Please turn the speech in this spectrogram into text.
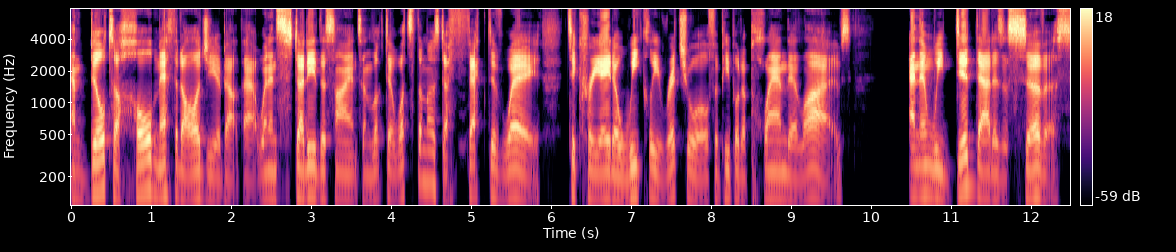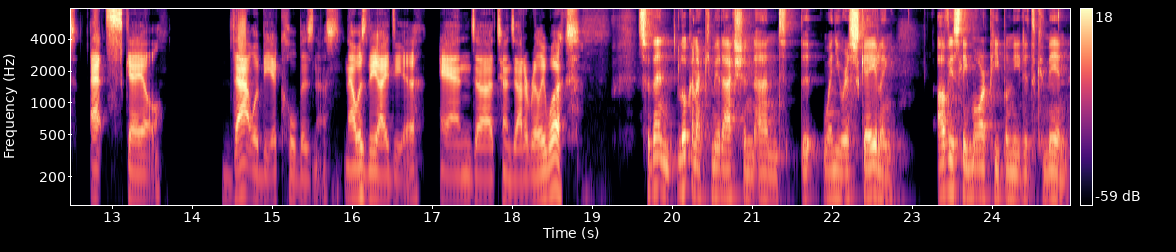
and built a whole methodology about that went and studied the science and looked at what's the most effective way to create a weekly ritual for people to plan their lives. And then we did that as a service at scale. That would be a cool business. That was the idea and uh, turns out it really works. So then looking at commit action and the, when you were scaling obviously more people needed to come in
